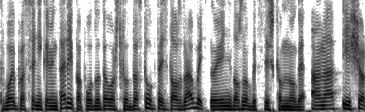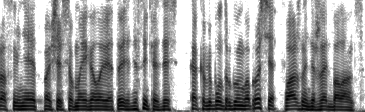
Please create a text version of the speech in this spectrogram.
твой последний комментарий по поводу того, что доступность должна быть, но ее не должно быть слишком много. Она еще раз меняет вообще все в моей голове. То есть, действительно, здесь, как и в любом другом вопросе, важно держать баланс.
